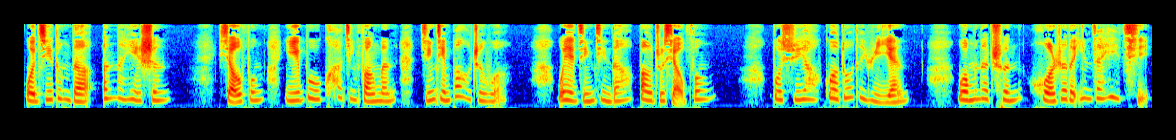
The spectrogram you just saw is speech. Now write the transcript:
我激动的嗯了一声。小峰一步跨进房门，紧紧抱着我，我也紧紧的抱住小峰。不需要过多的语言，我们的唇火热的印在一起。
